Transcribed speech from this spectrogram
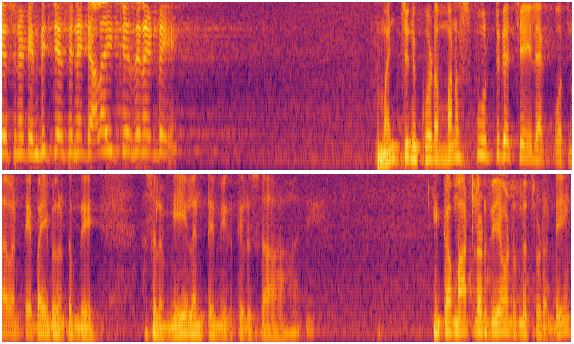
చేసినట్టు ఎంత ఇచ్చేసినట్టు అలా ఇచ్చేసినట్టు మంచిని కూడా మనస్ఫూర్తిగా చేయలేకపోతున్నావంటే బైబిల్ అంటుంది అసలు మేలంటే మీకు తెలుసా అని. ఇంకా మాట్లాడుతూ ఏమంటుందో చూడండి.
